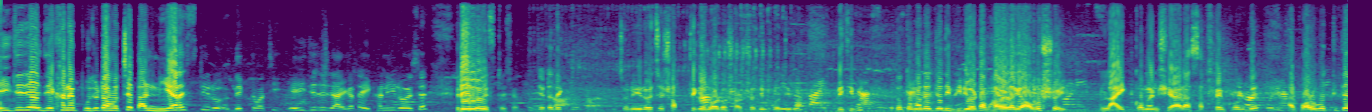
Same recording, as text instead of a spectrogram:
এই যে যেখানে পুজোটা হচ্ছে, তার নিয়ারেস্টই দেখতে পাচ্ছি, এই যে যে জায়গাটা, এখানেই রয়েছে রেলওয়ে স্টেশন যেটা দেখতে পিছনেই রয়েছে সব থেকে বড় সরস্বতী প্রতিমা, পৃথিবী। তো তোমাদের যদি ভিডিওটা ভালো লাগে, অবশ্যই লাইক কমেন্ট শেয়ার আর সাবস্ক্রাইব করবে। আর পরবর্তীতে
